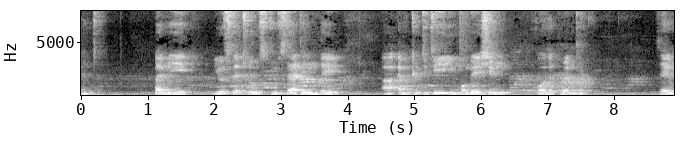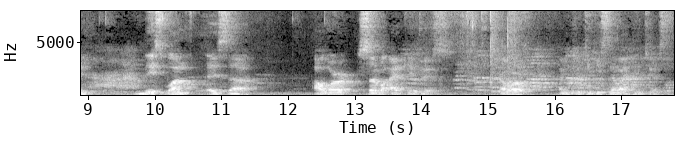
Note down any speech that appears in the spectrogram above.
Enter. Let me use the tools to set in the uh, MQTT information for the printer. Then this one is uh, our server IP address, our MQTT server IP address.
